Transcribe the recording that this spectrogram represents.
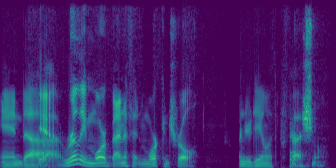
and uh, really more benefit and more control when you're dealing with a professional.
